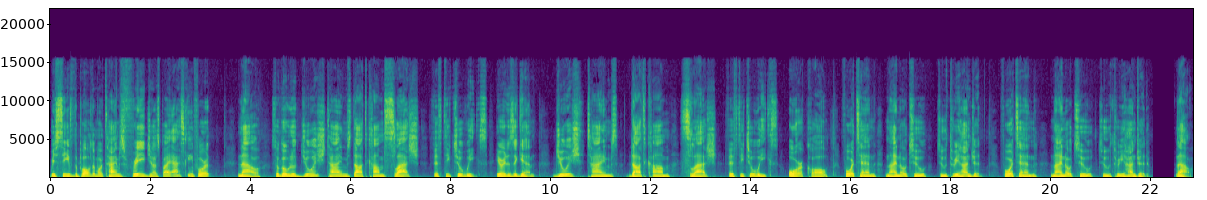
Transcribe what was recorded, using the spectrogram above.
receive the Baltimore Times free just by asking for it now. So go to jewishtimes.com slash 52 weeks. Here it is again, jewishtimes.com slash 52 weeks or call 410-902-2300. 410-902-2300. Now,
